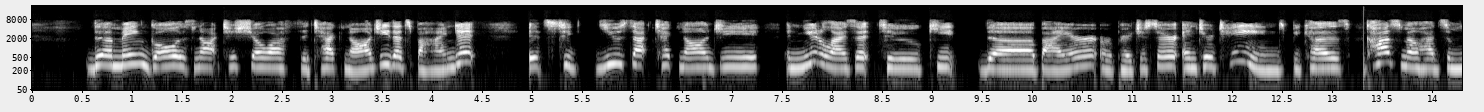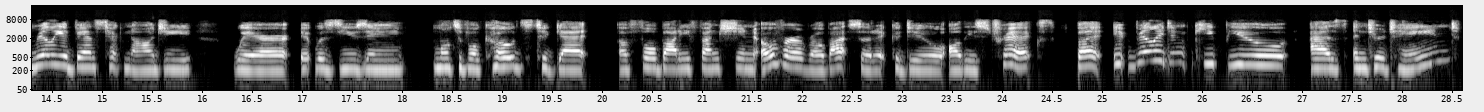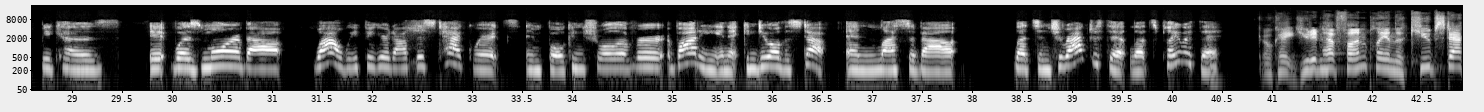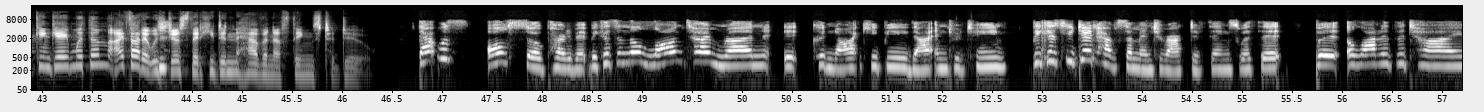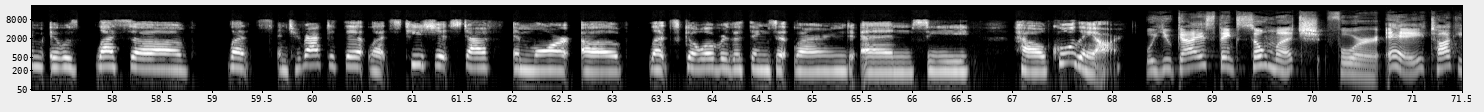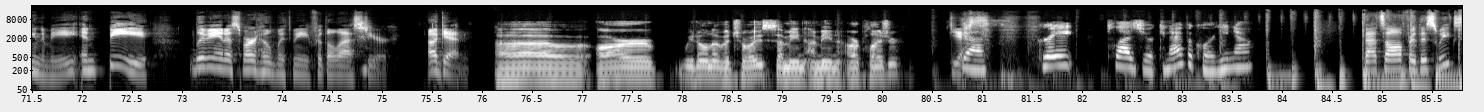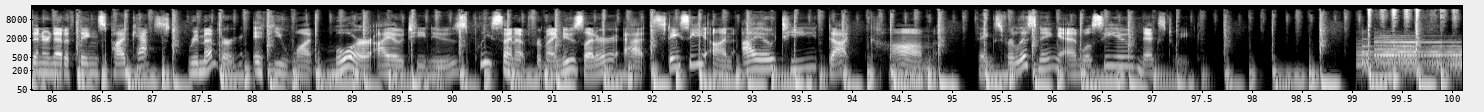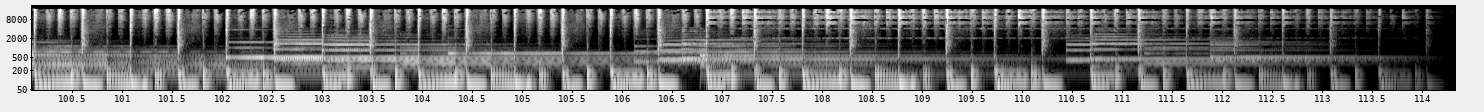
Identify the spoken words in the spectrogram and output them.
the main goal is not to show off the technology that's behind it. It's to use that technology and utilize it to keep the buyer or purchaser entertained because Cosmo had some really advanced technology where it was using multiple codes to get a full body function over a robot so that it could do all these tricks. But it really didn't keep you as entertained because it was more about, wow, we figured out this tech where it's in full control over a body and it can do all the stuff, and less about, let's interact with it, let's play with it. Okay, you didn't have fun playing the cube stacking game with him? I thought it was just that he didn't have enough things to do. that was also part of it because in the long time run, it could not keep you that entertained because you did have some interactive things with it, but a lot of the time it was less of let's interact with it, let's teach it stuff, and more of let's go over the things it learned and see how cool they are. Well, you guys, thanks so much for A, talking to me, and B, living in a smart home with me for the last year. Again. Uh, our we don't have a choice. I mean, I mean, our pleasure. Yes. Great pleasure. Can I have a corgi now? That's all for this week's Internet of Things podcast. Remember, if you want more IoT news, please sign up for my newsletter at staceyoniot.com. Thanks for listening, and we'll see you next week. Thank you.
